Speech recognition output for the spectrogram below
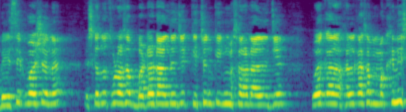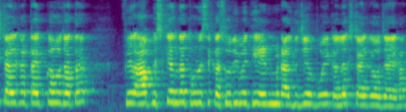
बेसिक वर्जन है। इसके अंदर थोड़ा सा बटर डाल दीजिए किचन किंग मसाला डाल दीजिए। वो एक हल्का सा मखनी स्टाइल का टाइप का हो जाता है। फिर आप इसके अंदर थोड़े से कसूरी मेथी एंड में डाल दीजिए, वो एक अलग स्टाइल का हो जाएगा।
